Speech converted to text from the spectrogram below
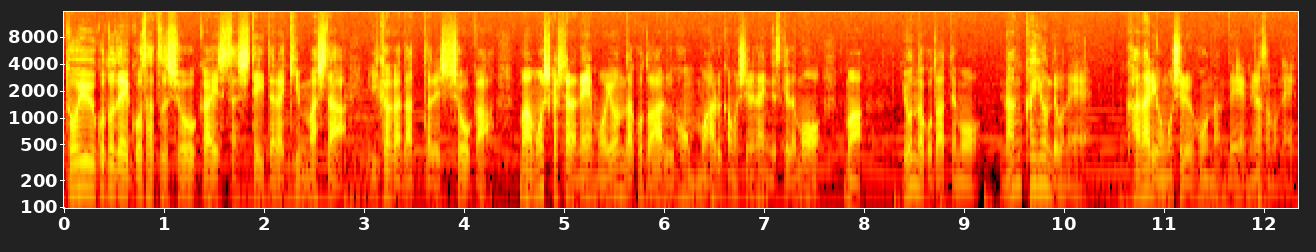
ということで5冊紹介させていただきました。いかがだったでしょうか？まあもしかしたらね、もう読んだことある本もあるかもしれないんですけども、まあ読んだことあっても何回読んでもね、かなり面白い本なんで、皆さんもね、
